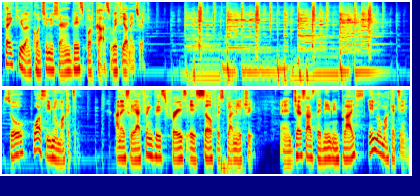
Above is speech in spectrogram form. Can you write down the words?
thank you and continue sharing this podcast with your network. So, what's email marketing? Honestly, I think this phrase is self explanatory. And just as the name implies, email marketing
